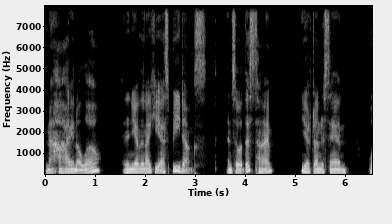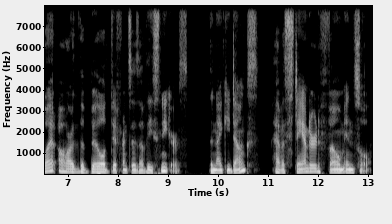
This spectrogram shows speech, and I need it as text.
and a high and a low, and then you have the Nike SB Dunks. And so at this time, you have to understand what are the build differences of these sneakers? The Nike Dunks have a standard foam insole.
